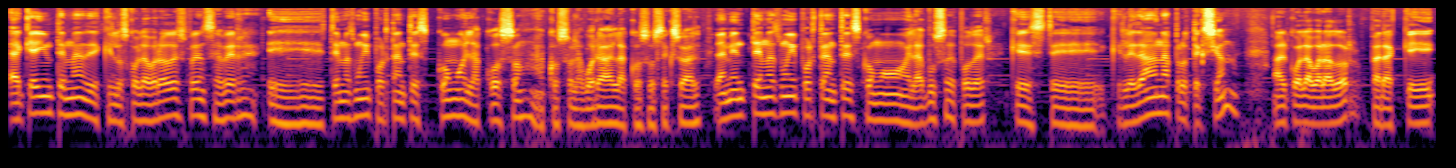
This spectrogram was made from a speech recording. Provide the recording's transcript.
aquí hay un tema de que los colaboradores pueden saber eh, temas muy importantes como el acoso, acoso laboral, acoso sexual. También temas muy importantes como el abuso de poder, que este, que le da una protección al colaborador para que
